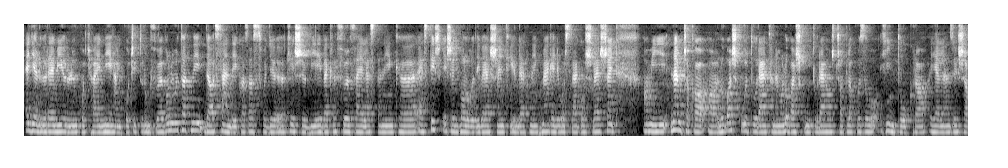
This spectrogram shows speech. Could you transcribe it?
Egyelőre mi örülünk, hogyha egy néhány kocsit tudunk fölvonultatni, de a szándék az az, hogy későbbi évekre fölfejlesztenénk ezt is, és egy valódi versenyt hirdetnénk meg, egy országos versenyt, ami nem csak a, a lovas kultúrát, hanem a lovas kultúrához csatlakozó hintókra jellemző, és a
